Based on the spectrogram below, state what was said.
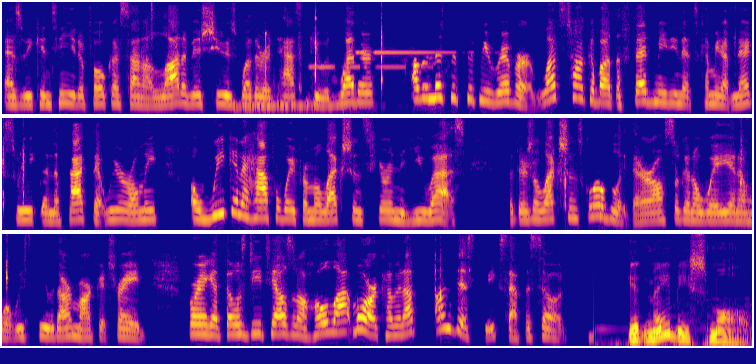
as we continue to focus on a lot of issues, whether it has to do with weather, of the Mississippi River. Let's talk about the Fed meeting that's coming up next week and the fact that we are only a week and a half away from elections here in the US. But there's elections globally that are also going to weigh in on what we see with our market trade. We're going to get those details and a whole lot more coming up on this week's episode. It may be small,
